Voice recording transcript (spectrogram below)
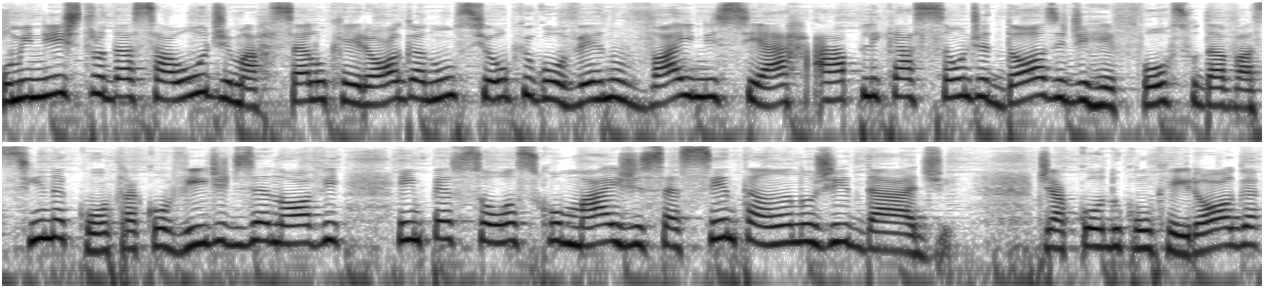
O ministro da Saúde, Marcelo Queiroga, anunciou que o governo vai iniciar a aplicação de dose de reforço da vacina contra a Covid-19 em pessoas com mais de 60 anos de idade. De acordo com Queiroga,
